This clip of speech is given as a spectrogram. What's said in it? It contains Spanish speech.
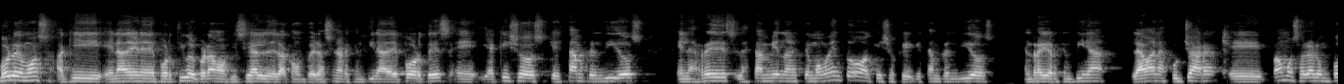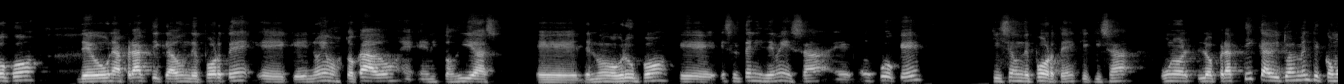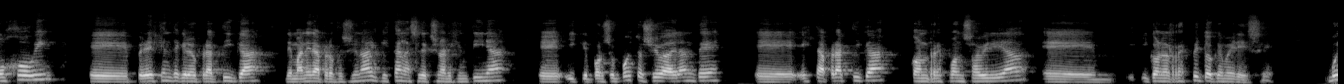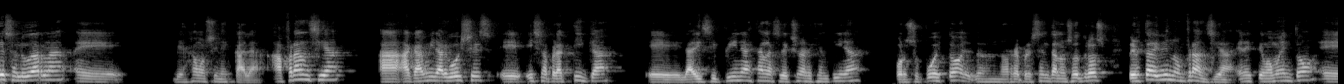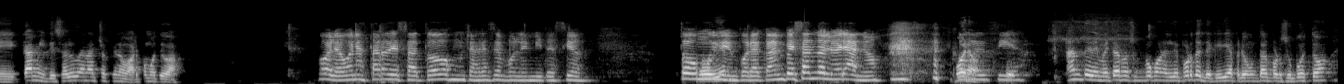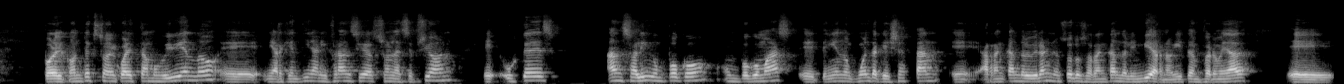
Volvemos aquí en ADN Deportivo, el programa oficial de la Confederación Argentina de Deportes, eh, y aquellos que están prendidos en las redes la están viendo en este momento, aquellos que, están prendidos en Radio Argentina la van a escuchar. Eh, vamos a hablar un poco de una práctica, de un deporte eh, que no hemos tocado en, estos días del nuevo grupo, que es el tenis de mesa, un juego que quizá un deporte, que quizá uno lo practica habitualmente como hobby, pero hay gente que lo practica de manera profesional, que está en la selección argentina eh, y que por supuesto lleva adelante eh, esta práctica con responsabilidad eh, y con el respeto que merece. Voy a saludarla, viajamos sin escala, a Francia, a, Camila Argüelles, ella practica la disciplina, está en la selección argentina, por supuesto, nos representa a nosotros, pero está viviendo en Francia en este momento. Cami, te saluda Nacho Genovar, ¿cómo te va? Hola, buenas tardes a todos, muchas gracias por la invitación. Todo muy bien? por acá, empezando el verano, bueno, decía. Eh, antes de meternos un poco en el deporte, te quería preguntar, por supuesto, por el contexto en el cual estamos viviendo, eh, ni Argentina ni Francia son la excepción. Eh, ustedes han salido un poco, un poco más, teniendo en cuenta que ya están arrancando el verano y nosotros arrancando el invierno, y esta enfermedad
